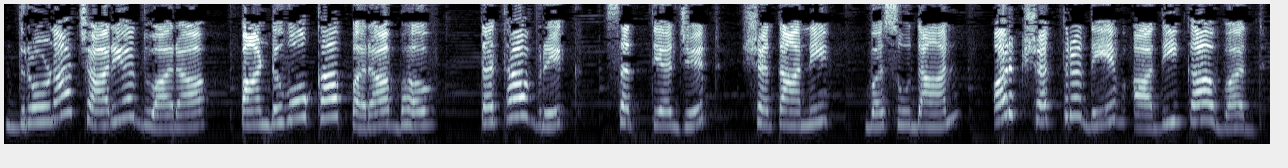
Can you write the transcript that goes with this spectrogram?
द्रोणाचार्य द्वारा पांडवों का पराभव तथा वृक, सत्यजित, शतानिक, वसुदान और क्षत्रदेव आदि का वध।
